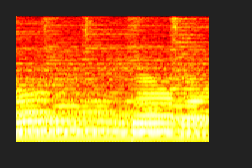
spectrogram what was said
Oh,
